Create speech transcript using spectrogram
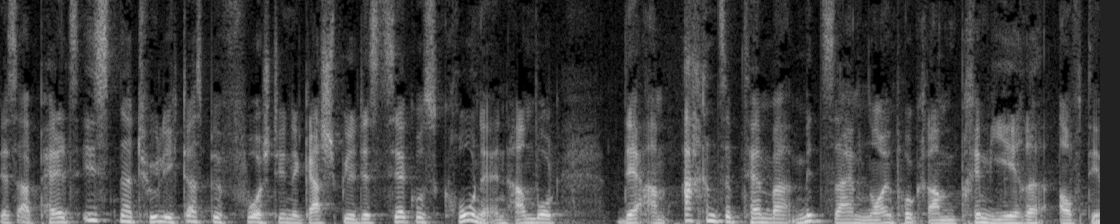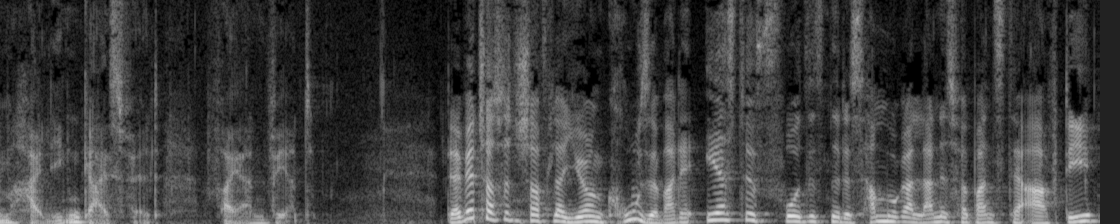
des Appells ist natürlich das bevorstehende Gastspiel des Zirkus Krone in Hamburg, der am 8. September mit seinem neuen Programm Premiere auf dem Heiligen Geisfeld feiern wird. Der Wirtschaftswissenschaftler Jörn Kruse war der erste Vorsitzende des Hamburger Landesverbands der AfD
